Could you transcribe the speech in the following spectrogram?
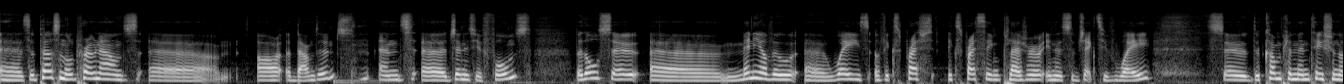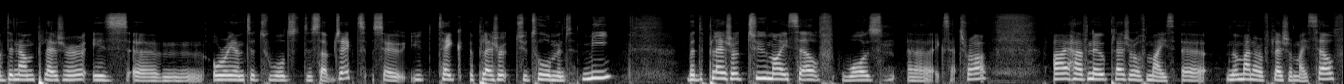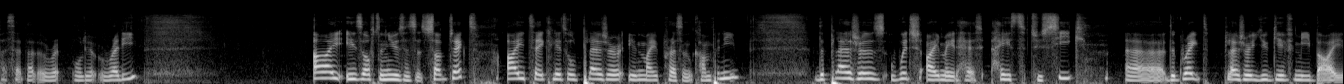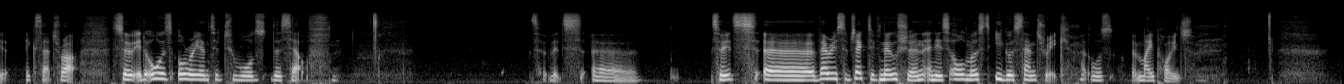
Uh, so personal pronouns uh, are abandoned and uh, genitive forms, but also uh, many other uh, ways of express expressing pleasure in a subjective way. So the complementation of the noun pleasure is um, oriented towards the subject. So you take a pleasure to torment me, but the pleasure to myself was, uh, etc. I have no pleasure of my, uh, no manner of pleasure myself. I said that already. I is often used as a subject. I take little pleasure in my present company. The pleasures which I made haste to seek uh, the great pleasure you give me by, etc. So it always oriented towards the self. So it's uh, so it's a very subjective notion and it's almost egocentric. That was my point.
